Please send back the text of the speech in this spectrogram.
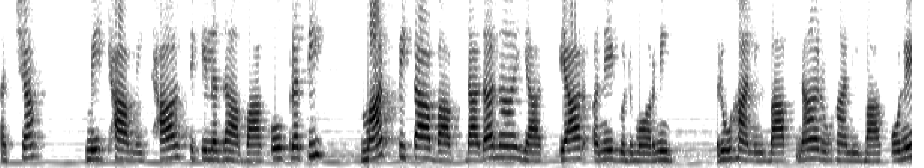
અચ્છા મીઠા મીઠા સિકિલધા બાળકો પ્રતિ માત પિતા બાપ દાદાના યાદ, પ્યાર અને ગુડ મોર્નિંગ રૂહાની બાપના રૂહાની બાળકોને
